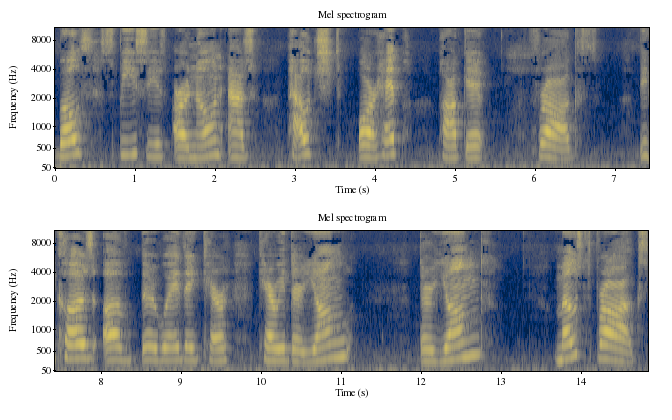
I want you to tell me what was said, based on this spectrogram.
Both species are known as pouched or hip pocket frogs because of the way they car carry their young. Their young. Most frogs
